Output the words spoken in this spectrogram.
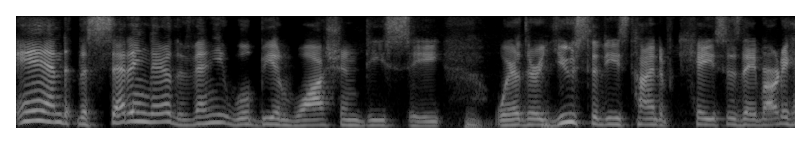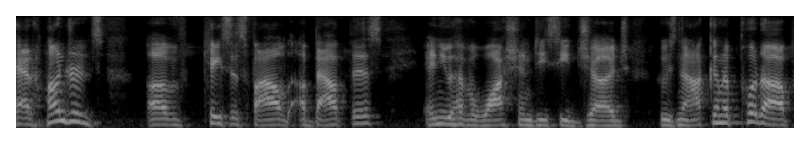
And the setting there, the venue will be in Washington, D.C., hmm. where they're used to these kind of cases. They've already had hundreds of cases filed about this. And you have a Washington, D.C. judge who's not going to put up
